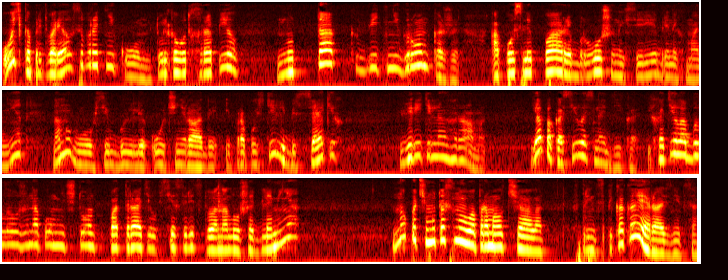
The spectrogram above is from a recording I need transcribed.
Оська притворялся воротником, только вот храпел, ну так ведь не громко же, а после пары брошенных серебряных монет нам и вовсе были очень рады и пропустили без всяких верительных грамот. Я покосилась на Дика и хотела было уже напомнить, что он потратил все средства на лошадь для меня, но почему-то снова промолчала. В принципе, какая разница?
